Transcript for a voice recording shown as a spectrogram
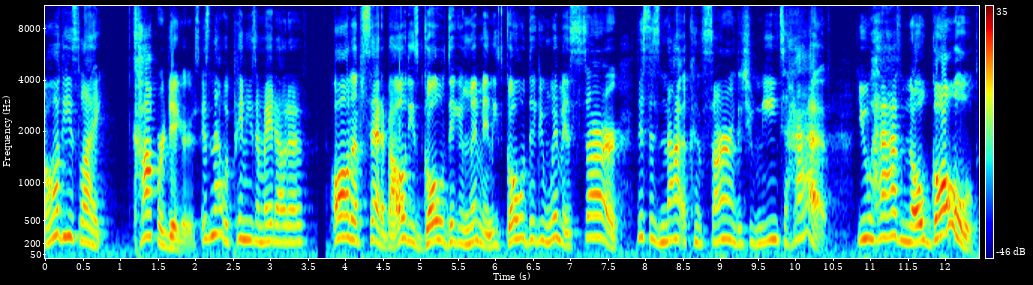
All these like copper diggers, isn't that what pennies are made out of? All upset about all these gold digging women, these gold digging women. Sir, this is not a concern that you need to have. You have no gold.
